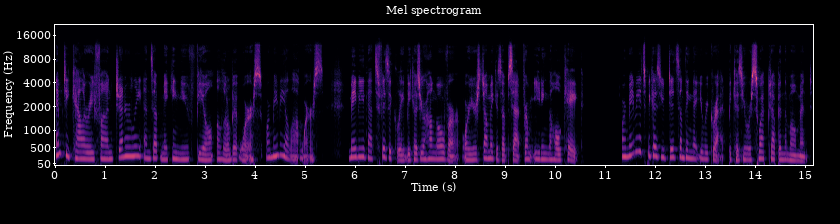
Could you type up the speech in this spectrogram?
Empty calorie fun generally ends up making you feel a little bit worse, or maybe a lot worse. Maybe that's physically because you're hungover or your stomach is upset from eating the whole cake. Or maybe it's because you did something that you regret because you were swept up in the moment.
